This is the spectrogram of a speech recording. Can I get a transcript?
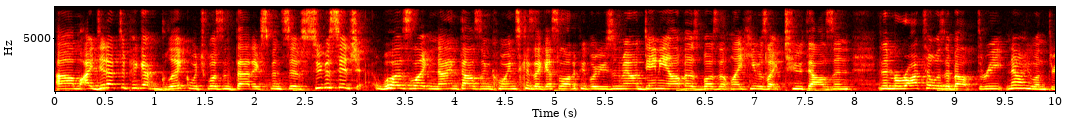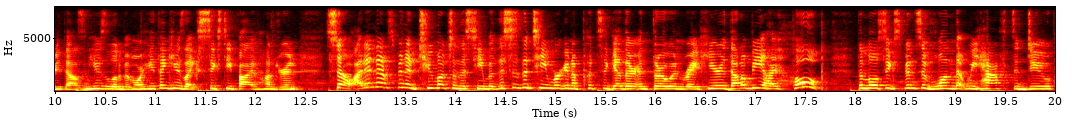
Um, I did have to pick up Glik, which wasn't that expensive. Subasic was like 9,000 coins because I guess a lot of people are using him now. Dani Alves wasn't like, he was like 2,000. And then Morata was about three, no, he wasn't 3,000. He was a little bit more. He think he was like 6,500. So I didn't end up spending too much on this team, but this is the team we're going to put together and throw in right here. That'll be, I hope, the most expensive one that we have to do.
